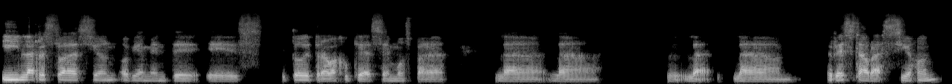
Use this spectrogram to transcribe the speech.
y la restauración, obviamente, es todo el trabajo que hacemos para la, la, la, restauración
